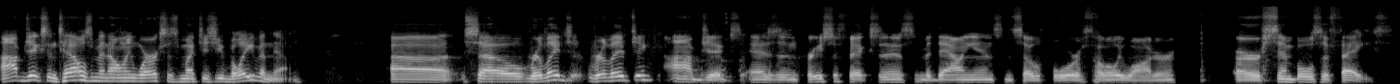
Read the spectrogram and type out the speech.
objects and talisman only works as much as you believe in them. Uh, so religion, religion objects, as in crucifixes, medallions, and so forth, holy water, are symbols of faith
